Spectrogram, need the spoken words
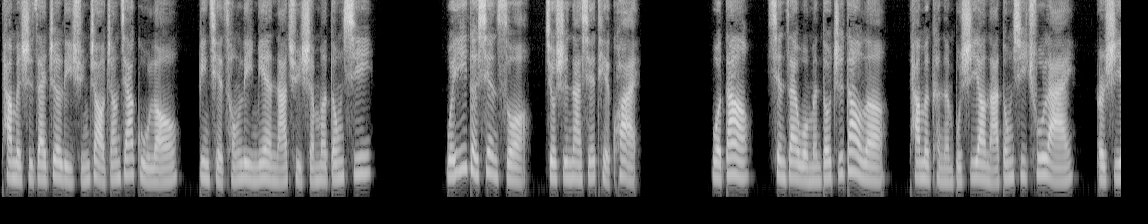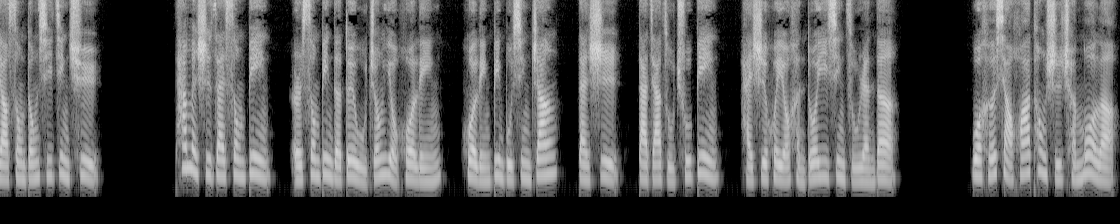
他们是在这里寻找张家鼓楼，并且从里面拿取什么东西。唯一的线索就是那些铁块。”我道。现在我们都知道了，他们可能不是要拿东西出来，而是要送东西进去。他们是在送殡，而送殡的队伍中有霍林。霍林并不姓张，但是大家族出殡，还是会有很多异姓族人的。我和小花同时沉默了。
